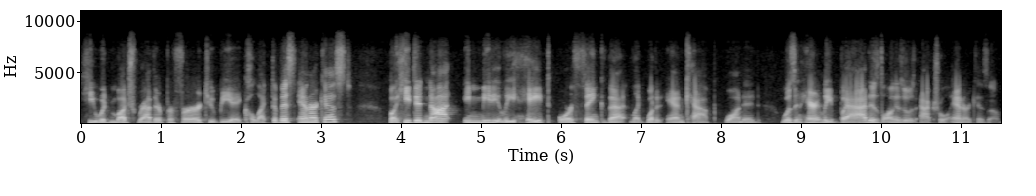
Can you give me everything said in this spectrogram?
he would much rather prefer to be a collectivist anarchist but he did not immediately hate or think that like what an ANCAP wanted was inherently bad as long as it was actual anarchism.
